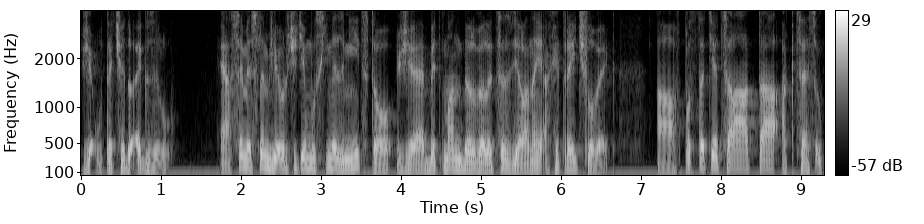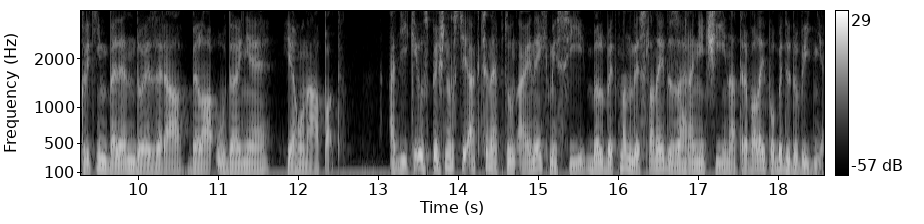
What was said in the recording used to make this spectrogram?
že uteče do exilu. Já si myslím, že určitě musíme zmínit to, že Bitman byl velice vzdělaný a chytrý člověk. A v podstatě celá ta akce s ukrytím beden do jezera byla údajně jeho nápad. A díky úspěšnosti akce Neptun a jiných misí byl Bitman vyslaný do zahraničí na trvalý pobyt do Vídně.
